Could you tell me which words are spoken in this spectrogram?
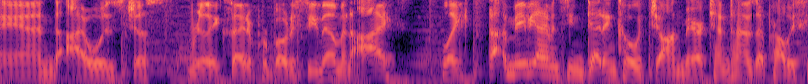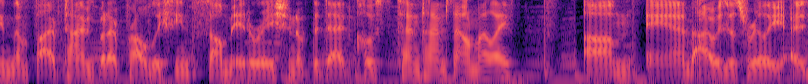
and I was just really excited for Bo to see them. And I like uh, maybe I haven't seen Dead and Co with John Mayer ten times. I've probably seen them five times, but I've probably seen some iteration of the Dead close to ten times now in my life. Um, and I was just really, I,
